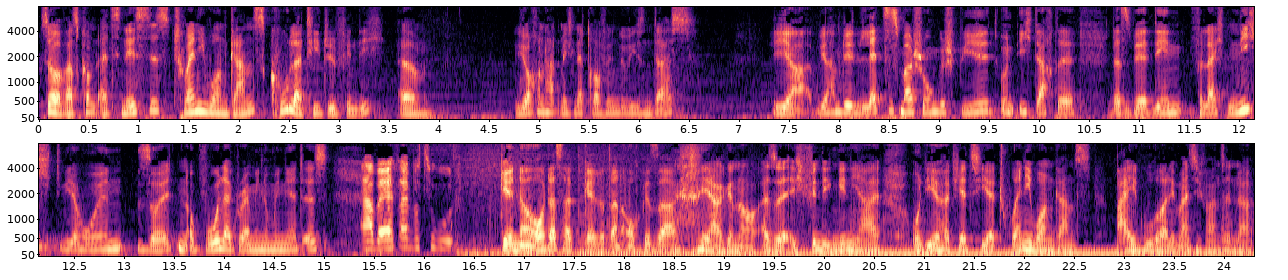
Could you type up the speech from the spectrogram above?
So, was kommt als nächstes? 21 Guns, cooler Titel, finde ich. Ähm, Jochen hat mich nett darauf hingewiesen, dass ja, wir haben den letztes Mal schon gespielt und ich dachte, dass wir den vielleicht nicht wiederholen sollten, obwohl er Grammy nominiert ist. aber er ist einfach zu gut. Genau, das hat Gerrit dann auch gesagt. ja, genau. Also ich finde ihn genial und ihr hört jetzt hier 21 Guns bei Gura, dem einzig wahren Sender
